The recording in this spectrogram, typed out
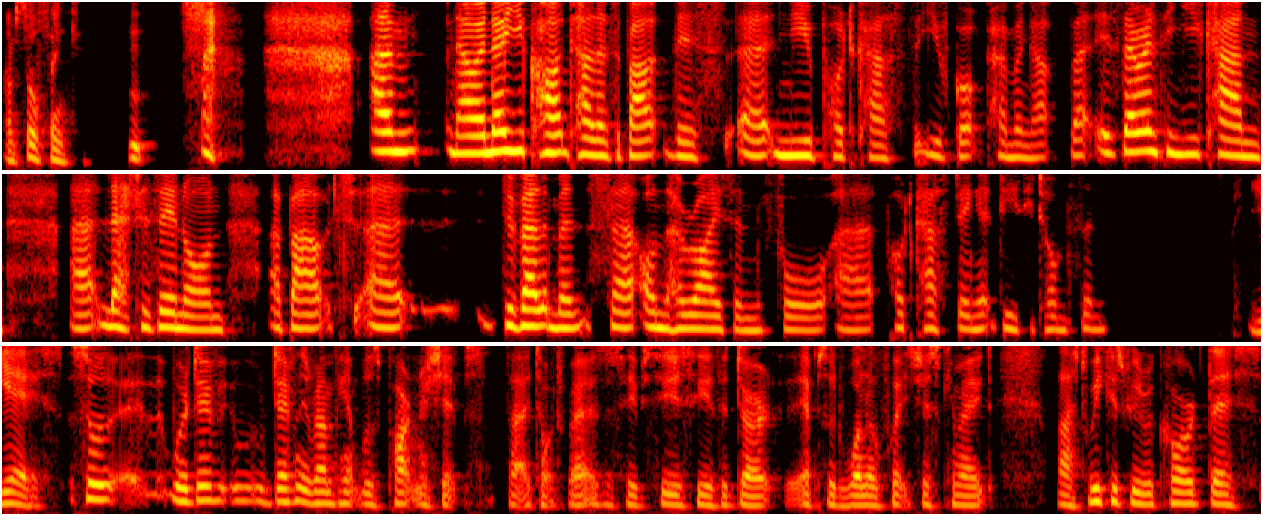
I'm still thinking. Um, now, I know you can't tell us about this uh, new podcast that you've got coming up, but is there anything you can uh, let us in on about uh, developments uh, on the horizon for uh, podcasting at DC Thomson? Yes, so uh, we're, we're, definitely ramping up those partnerships that I talked about. As I say, Seriously of the Dirt, episode one of which just came out last week as we record this,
